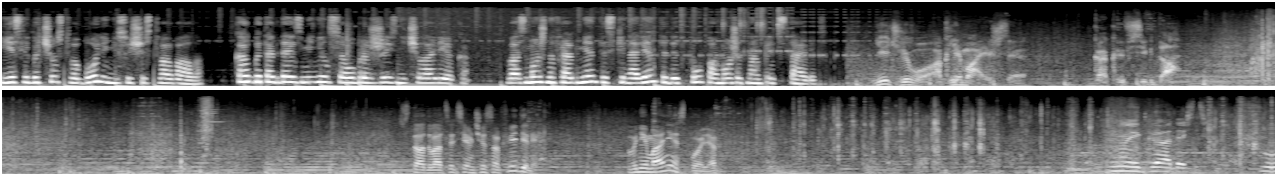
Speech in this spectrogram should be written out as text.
если бы чувство боли не существовало. Как бы тогда изменился образ жизни человека? Возможно, фрагмент из киноленты «Дэдпул» поможет нам представить. Ничего, оклемаешься. Как и всегда. Сто двадцать семь часов видели? Внимание, спойлер. Ну и гадость. Фу.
